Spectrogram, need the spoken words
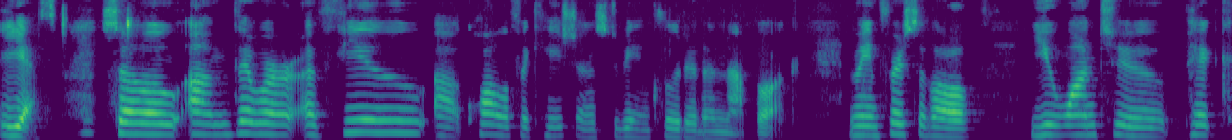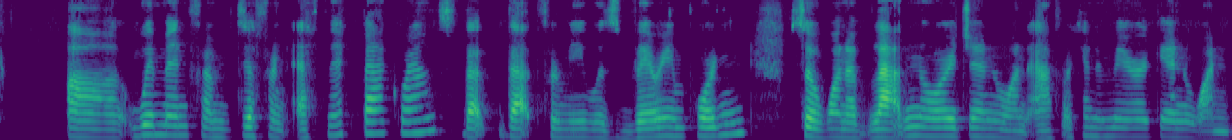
Yes. So um, there were a few uh, qualifications to be included in that book. I mean, first of all, you want to pick uh, women from different ethnic backgrounds. That that for me was very important. So one of Latin origin, one African American, one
